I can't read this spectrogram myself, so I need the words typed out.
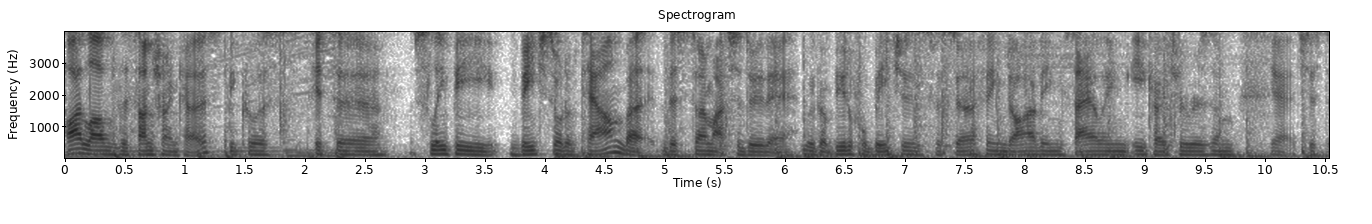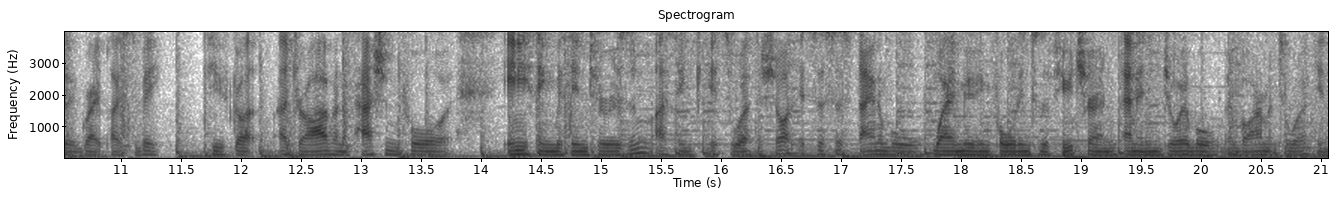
I love the Sunshine Coast because it's a sleepy beach sort of town, but there's so much to do there. We've got beautiful beaches for surfing, diving, sailing, ecotourism. Yeah, it's just a great place to be. If you've got a drive and a passion for anything within tourism, I think it's worth a shot. It's a sustainable way moving forward into the future and an enjoyable environment to work in.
